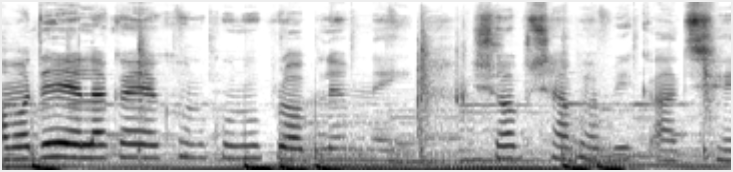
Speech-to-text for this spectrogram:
আমাদের এলাকায় এখন কোনো প্রবলেম নেই, সব স্বাভাবিক আছে।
